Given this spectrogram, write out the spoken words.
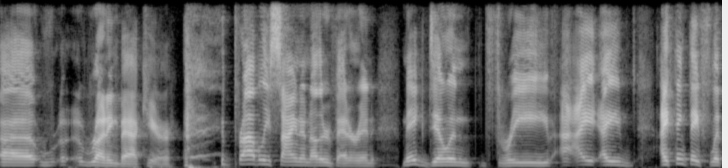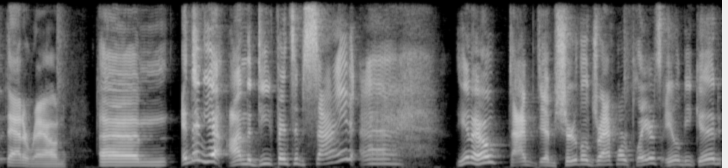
uh, running back here. Probably sign another veteran make Dillon three. I I I think they flipped that around. Um, and then yeah, on the defensive side, uh, you know, I'm, I'm sure they'll draft more players. It'll be good.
